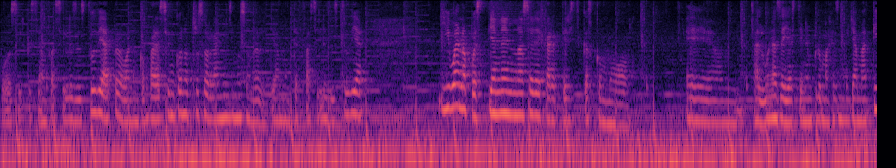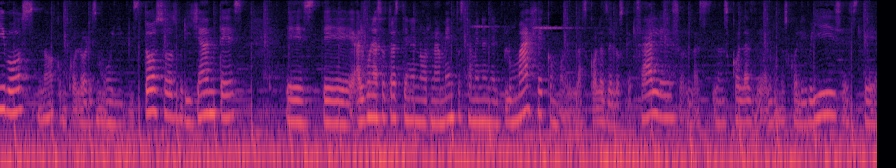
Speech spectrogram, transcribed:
puedo decir que sean fáciles de estudiar, pero bueno, en comparación con otros organismos son relativamente fáciles de estudiar. Y bueno, pues tienen una serie de características como eh, algunas de ellas tienen plumajes muy llamativos, ¿no? con colores muy vistosos, brillantes. Este, algunas otras tienen ornamentos también en el plumaje, como las colas de los quetzales o las, las colas de algunos colibríes. Este,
